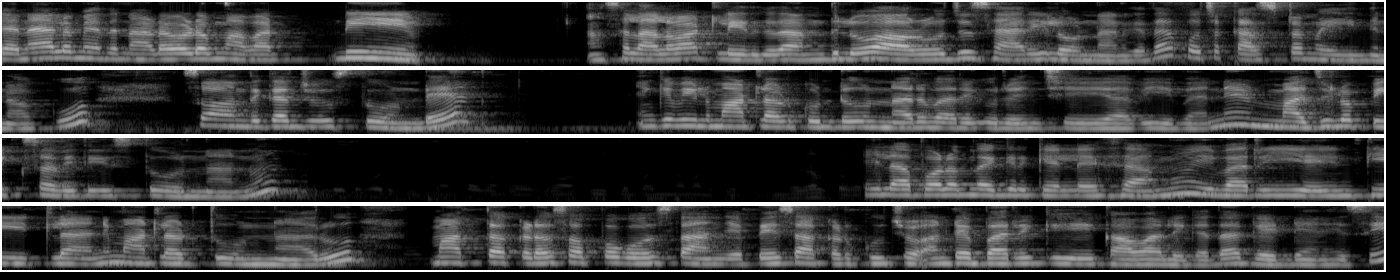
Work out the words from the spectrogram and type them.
గణాల మీద నడవడం అవన్నీ అసలు అలవాటు లేదు కదా. అందులో ఆ రోజు శారీలో ఉన్నాను కదా. కొంచెం కష్టం అయ్యింది నాకు. సో అందుకని చూస్తూ ఉండే. ఇంకా వీళ్ళు మాట్లాడుకుంటూ ఉన్నారు వరి గురించి అవి ఇవి అని. నేను మధ్యలో పిక్స్ అవి తీస్తూ ఉన్నాను. ఇలా పొలం దగ్గరికి వెళ్ళేసాము. ఈ వరి ఏంటి ఇట్లా అని మాట్లాడుతూ ఉన్నారు. మా అత్త అక్కడ సొప్ప కోస్తా అని చెప్పేసి అక్కడ కూర్చో అంటే బర్రెకి కావాలి కదా గడ్డి అనేసి.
